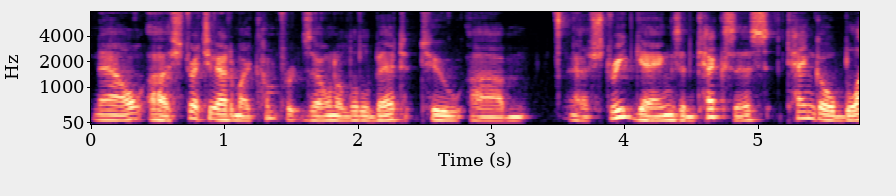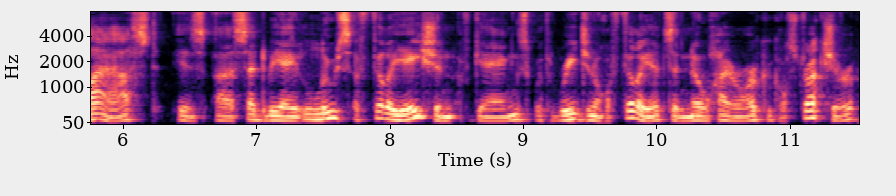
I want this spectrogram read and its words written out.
Now, uh, stretching out of my comfort zone a little bit to um, uh, street gangs in Texas, Tango Blast is uh, said to be a loose affiliation of gangs with regional affiliates and no hierarchical structure,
